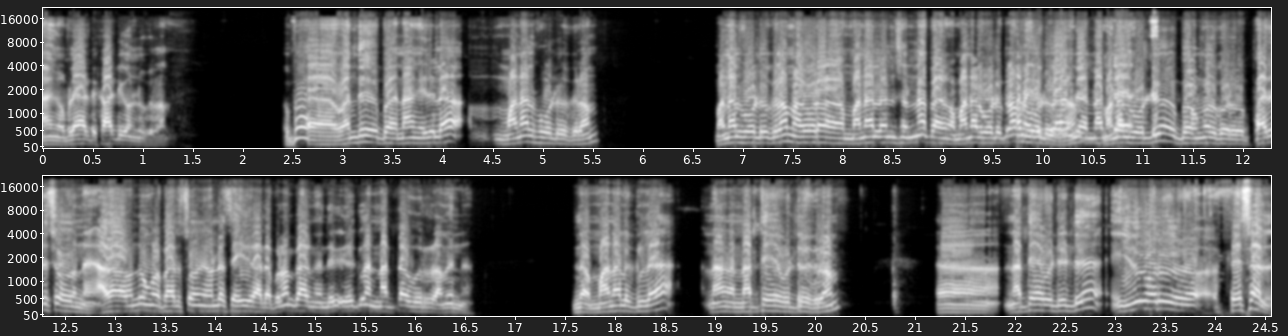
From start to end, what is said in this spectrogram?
நாங்கள் விளையாட்டு காட்டி கொண்டுக்கிறோம் இப்போ வந்து இப்போ நாங்கள் இதில் மணல் போட்டிருக்கிறோம். மணல் போட்டிருக்கிறோம். அதோட மணல்னு சொன்னால் பாருங்க மணல் இந்த மணல் போட்டு இப்போ உங்களுக்கு ஒரு பரிசோதனை. அதாவது வந்து உங்களை பரிசோதனை வந்து செய்து காட்டப்பறம் பாருங்க இந்த இதுக்கெல்லாம் நத்தை விடுறோம். என்ன? இந்த மணலுக்குள்ள நாங்கள் நத்தையை விட்டுருக்குறோம். நத்தையை விட்டுட்டு இது ஒரு ஸ்பெஷல்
